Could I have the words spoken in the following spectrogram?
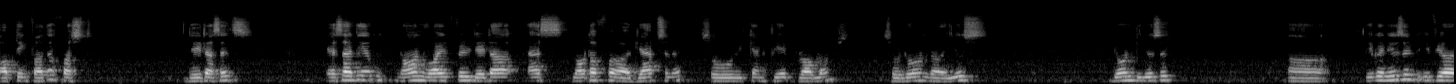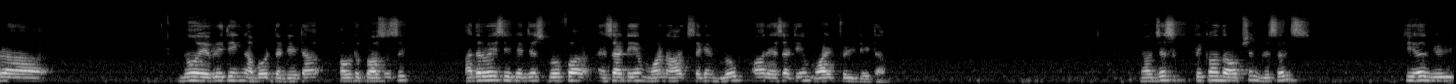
opting for the first data sets. SRTM non-void filled data has a lot of uh, gaps in it so it can create problems. So don't uh, use don't use it. Uh, you can use it if you are uh, know everything about the data how to process it. Otherwise you can just go for SRTM 1 arc second globe or SRTM void filled data. Now just click on the option results. Here we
